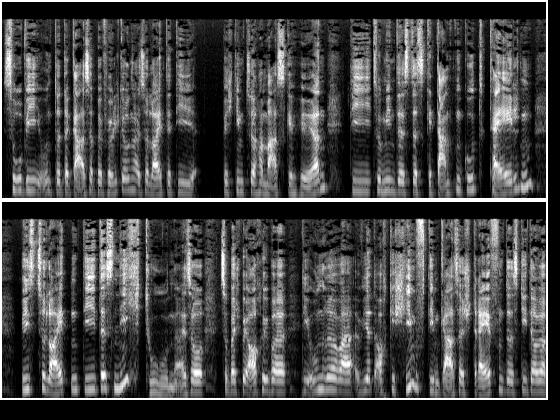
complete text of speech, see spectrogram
so wie unter der Gaza-Bevölkerung, also Leute, die bestimmt zur Hamas gehören, die zumindest das Gedankengut teilen bis zu Leuten, die das nicht tun. Also zum Beispiel auch über die UNRWA wird auch geschimpft im Gazastreifen, dass die da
